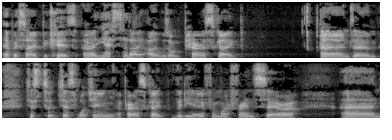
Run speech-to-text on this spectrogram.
episode because uh, yesterday I was on Periscope and um, just just watching a Periscope video from my friend Sarah, and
